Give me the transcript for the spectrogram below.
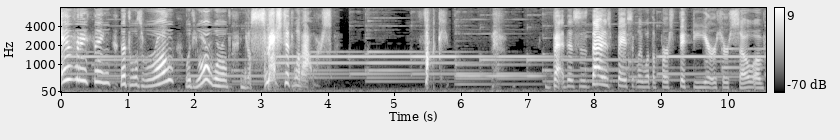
everything that was wrong with your world and you smashed it with ours. Fuck you. This is that is basically what the first 50 years or so of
